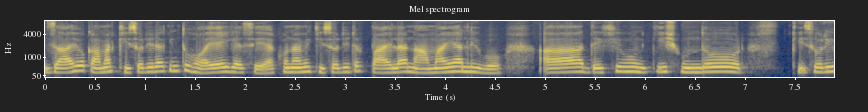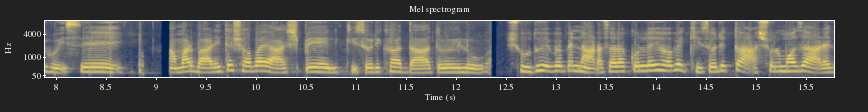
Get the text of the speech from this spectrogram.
যাই হোক, আমার খিচুড়িটা কিন্তু হয়েই গেছে। এখন আমি খিচুড়িটার পায়লা নামাইয়া নিব। আ দেখুন কি সুন্দর খিচুড়ি হয়েছে আমার বাড়িতে সবাই আসবেন, খিচুড়ি খাওয়ার দাঁত রইল। শুধু এভাবে নাড়াচাড়া করলেই হবে, খিচুড়ির তো আসল মজা আরেক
